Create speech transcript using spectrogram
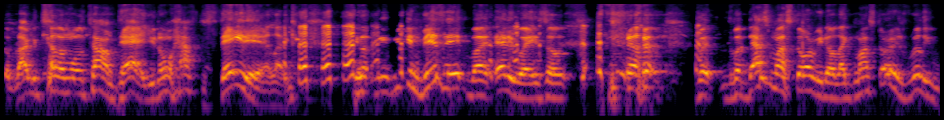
so but i be telling him all the time dad you don't have to stay there like you know I mean? can visit but anyway so but but that's my story though like my story is really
